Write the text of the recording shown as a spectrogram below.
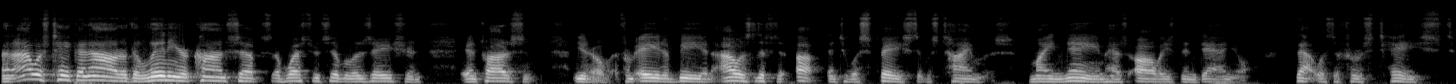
And I was taken out of the linear concepts of Western civilization and Protestant, you know, from A to B, and I was lifted up into a space that was timeless. My name has always been Daniel. That was the first taste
